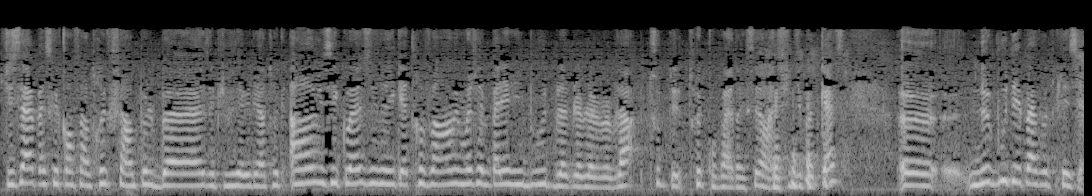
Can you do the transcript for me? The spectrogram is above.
Je dis ça parce que quand c'est un truc fait un peu le buzz et puis vous avez dit un truc ah mais c'est quoi c'est les années 80 mais moi j'aime pas les reboots blablabla bla, bla, bla, tous les trucs qu'on va adresser dans la suite du podcast. Euh, ne boudez pas votre plaisir.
